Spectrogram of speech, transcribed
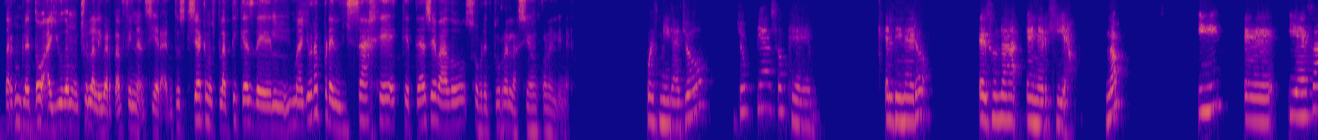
estar completo ayuda mucho la libertad financiera. Entonces, quisiera que nos platiques del mayor aprendizaje que te has llevado sobre tu relación con el dinero. Pues mira, yo, yo pienso que el dinero es una energía, ¿no? Y, eh, y, esa,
